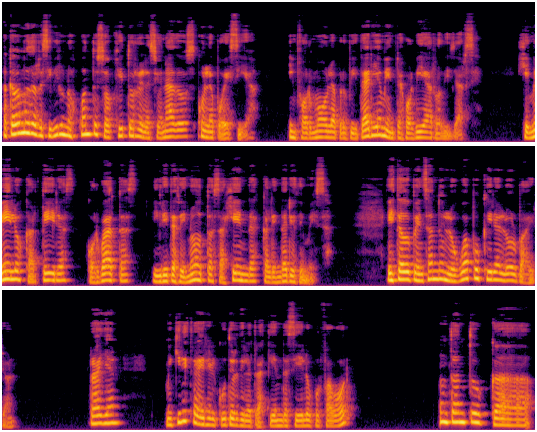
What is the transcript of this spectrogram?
Acabamos de recibir unos cuantos objetos relacionados con la poesía, informó la propietaria mientras volvía a arrodillarse. Gemelos, carteras, corbatas, libretas de notas, agendas, calendarios de mesa. He estado pensando en lo guapo que era Lord Byron. Ryan, ¿me quieres traer el cúter de la trastienda cielo, por favor? Un tanto ca.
